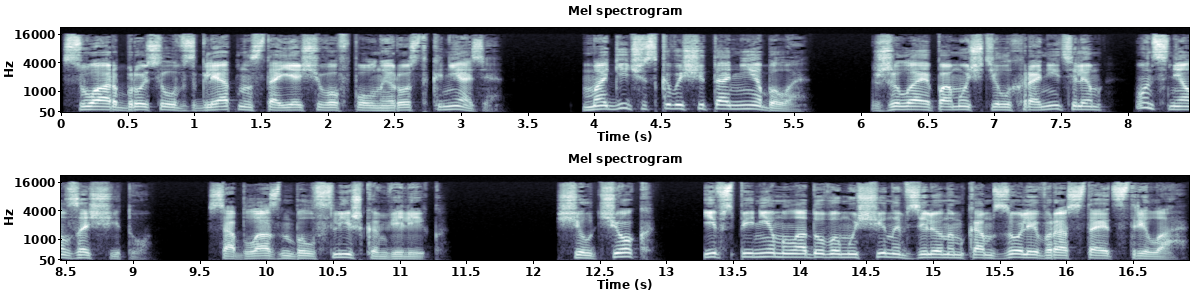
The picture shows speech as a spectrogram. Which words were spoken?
Суар бросил взгляд настоящего в полный рост князя. Магического щита не было. Желая помочь телохранителям, он снял защиту. Соблазн был слишком велик. Щелчок, и в спине молодого мужчины в зеленом камзоле вырастает стрела.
